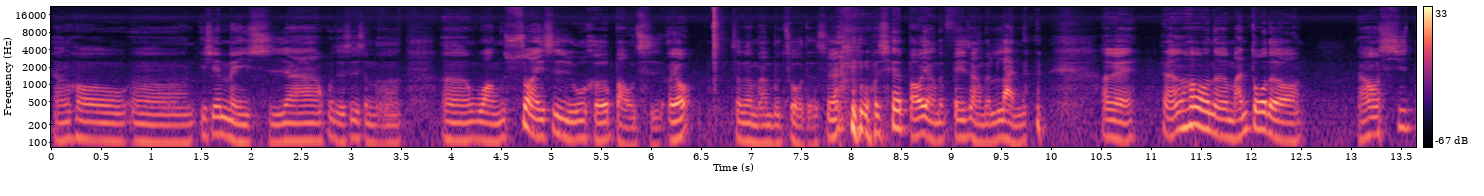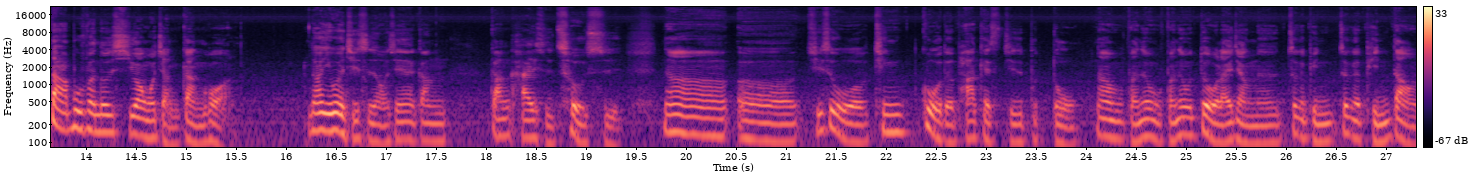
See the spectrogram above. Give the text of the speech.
然后嗯、呃、一些美食啊，或者是什么呃网帅是如何保持？哎呦。这个蛮不错的，虽然 我现在保养的非常的烂，OK，然后呢，蛮多的哦，然后希大部分都是希望我讲干话。那因为其实我现在刚刚开始测试，那呃，其实我听过的 Podcast 其实不多。那反正反正对我来讲呢，这个频这个频道，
